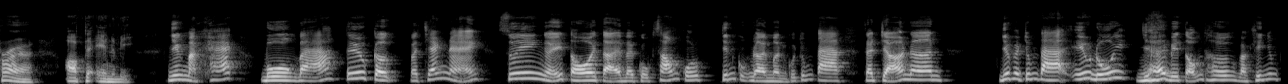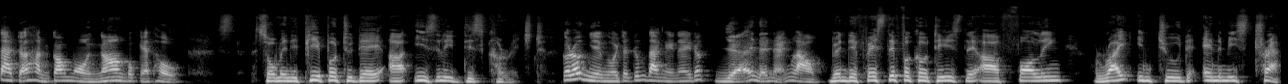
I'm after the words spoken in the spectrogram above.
prey of the enemy. nhưng mặt khác buồn bã tiêu cực và chán nản suy nghĩ tồi tệ về cuộc sống của chính cuộc đời mình của chúng ta sẽ trở nên giúp cho chúng ta yếu đuối dễ bị tổn thương và khiến chúng ta trở thành con mồi ngon của kẻ thù So many people today are easily discouraged. có rất nhiều người trong chúng ta ngày nay rất dễ để nản lòng When they face difficulties, they are falling right into the enemy's trap.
